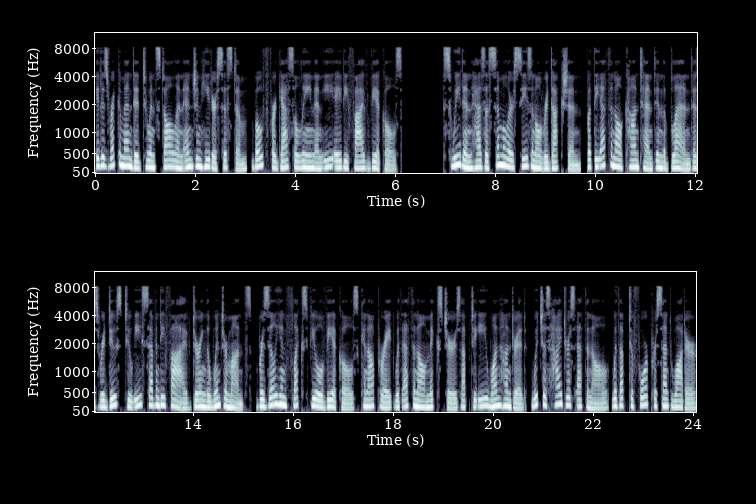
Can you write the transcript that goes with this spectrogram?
it is recommended to install an engine heater system, both for gasoline and E85 vehicles. Sweden has a similar seasonal reduction, but the ethanol content in the blend is reduced to E75 during the winter months. Brazilian flex fuel vehicles can operate with ethanol mixtures up to E100, which is hydrous ethanol with up to 4% water,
